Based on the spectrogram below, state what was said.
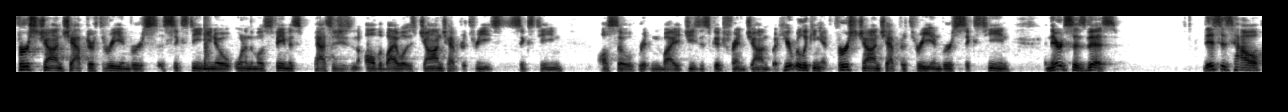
First John chapter 3 and verse 16. You know, one of the most famous passages in all the Bible is John chapter 3, 16 also written by Jesus' good friend John. But here we're looking at First John chapter 3 and verse 16. And there it says this This is how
